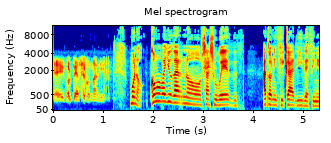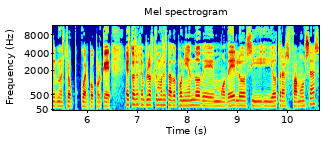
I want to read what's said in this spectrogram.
eh, golpearse con nadie. Bueno, ¿cómo va a ayudarnos a su vez a tonificar y definir nuestro cuerpo, porque estos ejemplos que hemos estado poniendo de modelos y, otras famosas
